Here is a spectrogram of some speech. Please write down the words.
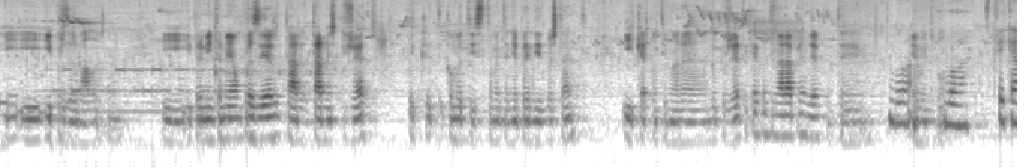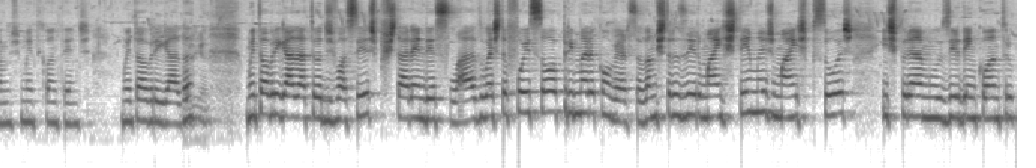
e, e, e preservá-las. Não é? E, e, para mim também é um prazer estar, estar neste projeto, porque, como eu disse, também tenho aprendido bastante e quero continuar a, no projeto e quero continuar a aprender. Portanto, é, boa, é muito bom. Boa, ficamos muito contentes. Muito obrigada. Obrigado. Muito obrigada a todos vocês por estarem desse lado. Esta foi só a primeira conversa. Vamos trazer mais temas, mais pessoas e esperamos ir de encontro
